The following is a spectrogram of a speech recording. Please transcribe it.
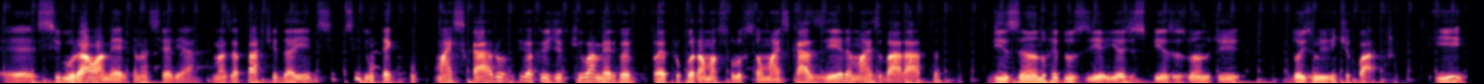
é, segurar o América na Série A. Mas a partir daí ele seria um técnico mais caro. Eu acredito que o América vai, vai procurar uma solução mais caseira, mais barata, visando reduzir aí as despesas do ano de 2024. E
